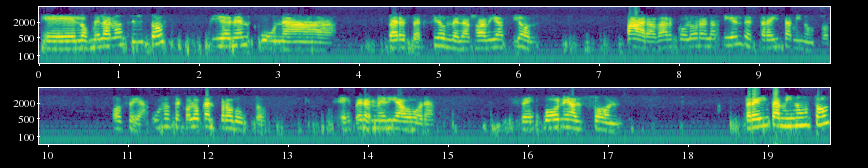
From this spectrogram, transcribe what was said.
Eh, los melanocitos tienen una percepción de la radiación para dar color a la piel de 30 minutos. O sea, uno se coloca el producto, espera media hora, se expone al sol, 30 minutos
